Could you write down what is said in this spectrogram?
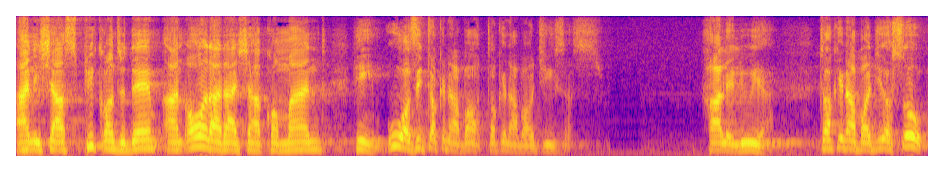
and he shall speak unto them, and all that I shall command him. Who was he talking about? Talking about Jesus. Hallelujah talking about Jesus. So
